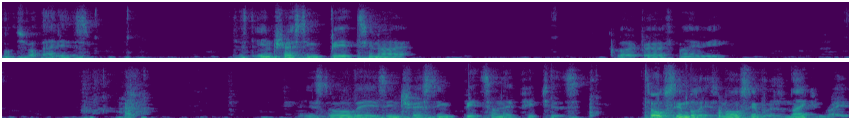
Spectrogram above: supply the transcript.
Not sure what that is. Just interesting bits, you know. Globe Earth, maybe. Just all these interesting bits on their pictures. It's all symbolism, all symbolism. They can read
